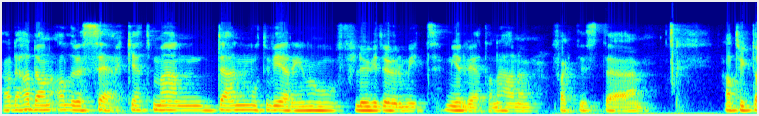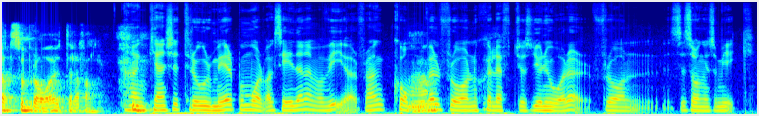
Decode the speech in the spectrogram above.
Ja, det hade han alldeles säkert, men den motiveringen har flugit ur mitt medvetande här nu faktiskt. Han tyckte att det såg bra ut i alla fall. Han kanske tror mer på målvaktssidan än vad vi gör, för han kom ja. väl från Skellefteås juniorer från säsongen som gick.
